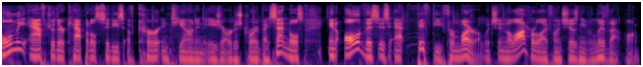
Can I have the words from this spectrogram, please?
only after their capital cities of Kur and Tian in Asia are destroyed by Sentinels. And all of this is at 50 for Moira, which in a lot of her lifeline, she doesn't even live that long.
